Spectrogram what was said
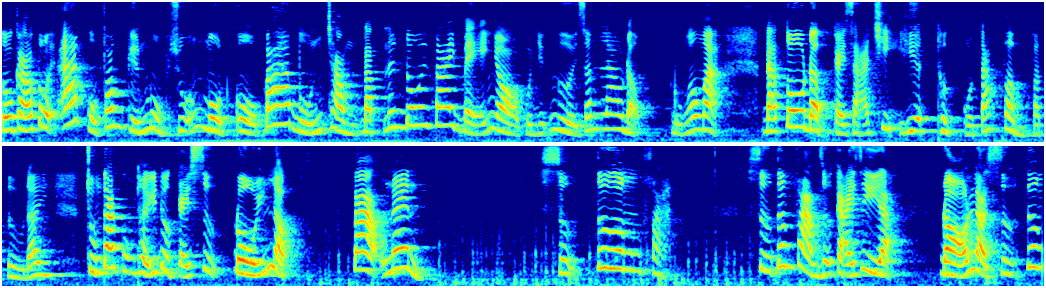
Tố cáo tội ác của phong kiến mục ruỗng một cổ ba bốn chồng đặt lên đôi vai bé nhỏ của những người dân lao động, Đúng không ạ? Đã tô đậm cái giá trị hiện thực của tác phẩm Và từ đây, chúng ta cũng thấy được cái sự đối lập, Tạo nên sự tương phản Sự tương phản giữa cái gì ạ? Đó là sự tương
